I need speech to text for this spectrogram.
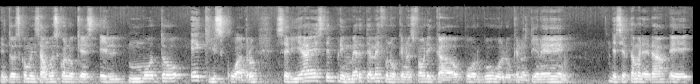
Entonces comenzamos con lo que es el Moto X4. Sería este el primer teléfono que no es fabricado por Google o que no tiene de cierta manera eh,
